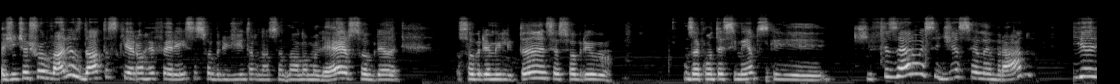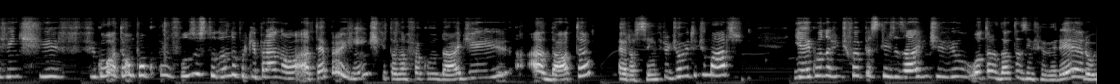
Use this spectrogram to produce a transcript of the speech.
A gente achou várias datas que eram referências sobre o Dia Internacional da Mulher, sobre a, sobre a militância, sobre o, os acontecimentos que, que fizeram esse dia ser lembrado. E a gente ficou até um pouco confuso estudando, porque para nós, até pra gente que tá na faculdade, a data era sempre dia 8 de março. E aí, quando a gente foi pesquisar, a gente viu outras datas em fevereiro,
